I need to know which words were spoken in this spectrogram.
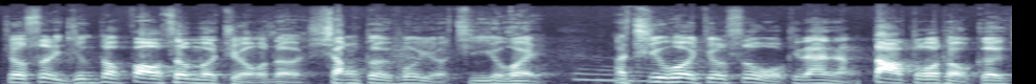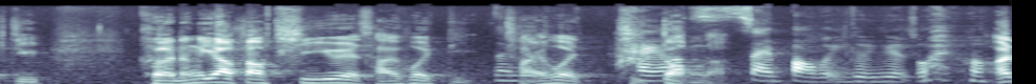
就是已经都抱这么久的，相对会有机会。那机会就是我跟他讲，大多头格局可能要到七月才会底才会启动了。再抱个一个月左右。啊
